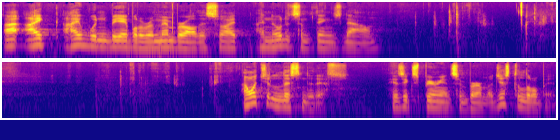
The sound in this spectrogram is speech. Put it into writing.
I, I, I wouldn't be able to remember all this, so I, I noted some things down. I want you to listen to this, his experience in Burma, just a little bit.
